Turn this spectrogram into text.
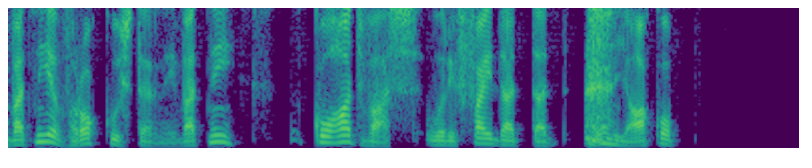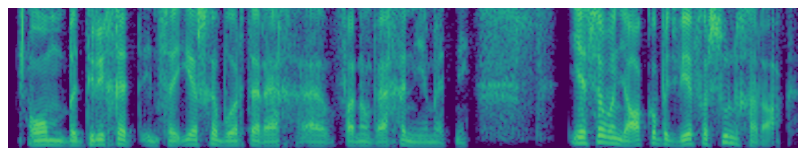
wat nie 'n wrok koester nie, wat nie kwaad was oor die feit dat dat Jakob hom bedrieg het en sy eersgeboorte reg uh, van hom weggeneem het nie. Esau en Jakob het weer versoen geraak.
